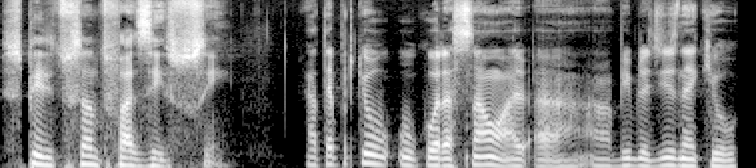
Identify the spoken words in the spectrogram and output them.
O Espírito Santo faz isso, sim. Até porque o, o coração, a, a, a, Bíblia diz né, que o,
